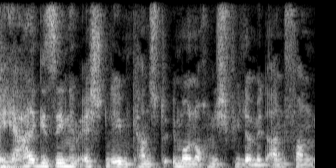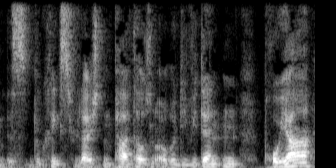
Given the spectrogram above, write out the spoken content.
real gesehen im echten Leben kannst du immer noch nicht viel damit anfangen. Du kriegst vielleicht ein paar tausend Euro Dividenden pro Jahr,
